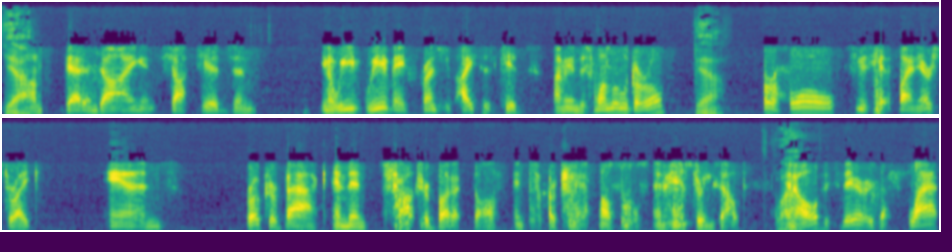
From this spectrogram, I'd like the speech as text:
Yeah. Um, dead and dying and shot kids and you know, we we made friends with ISIS kids. I mean, this one little girl, Yeah. her whole she was hit by an airstrike and broke her back and then chopped her buttocks off and took her calf muscles and hamstrings out. Wow. And all that's there is a flat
